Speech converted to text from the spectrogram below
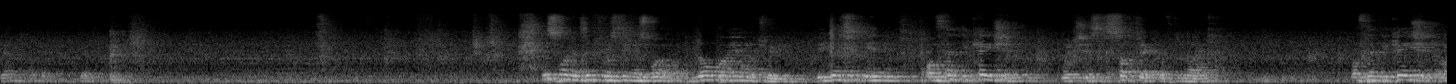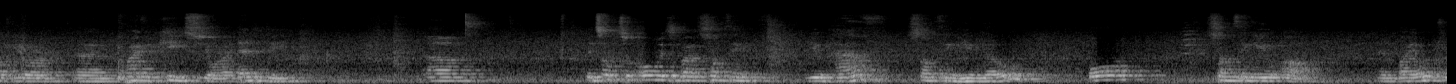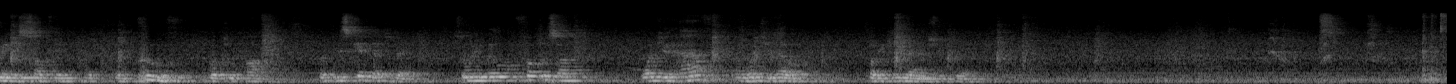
Yeah? Okay, good. This one is interesting as well, no biometry, because in authentication, which is the subject of tonight, authentication of your um, private keys, your identity, um, it's also always about something you have, something you know, or something you are. And biometry is something that can prove what you are. But we skip that today. So we will focus on what you have and what you know for the key management today.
